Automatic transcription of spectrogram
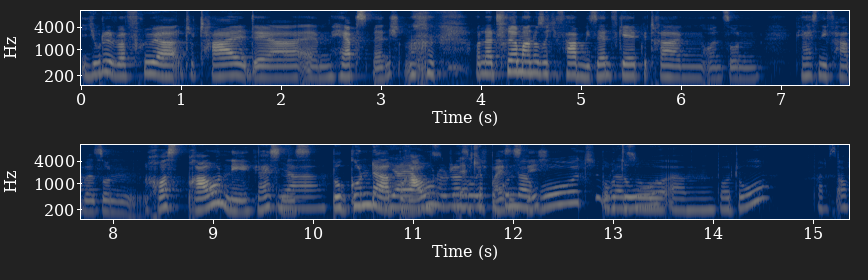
Judith war früher total der ähm, Herbstmensch und hat früher mal nur solche Farben wie Senfgelb getragen und so ein, wie heißt die Farbe, so ein Rostbraun? Nee, wie heißt denn ja. das? Burgunderbraun ja, oder so? Ich, ich weiß es nicht. Rot Bordeaux. oder so ähm, Bordeaux. War das auch?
